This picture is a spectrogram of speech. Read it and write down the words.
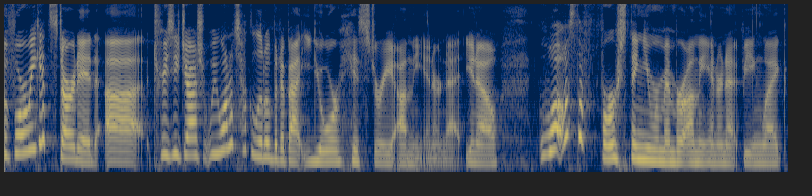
Before we get started, uh, Tracy, Josh, we want to talk a little bit about your history on the internet. You know, what was the first thing you remember on the internet being like,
